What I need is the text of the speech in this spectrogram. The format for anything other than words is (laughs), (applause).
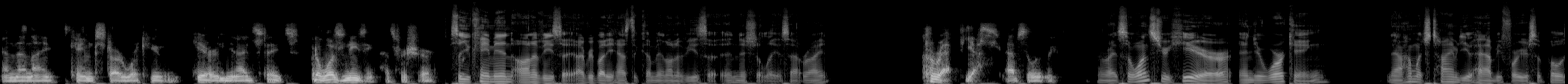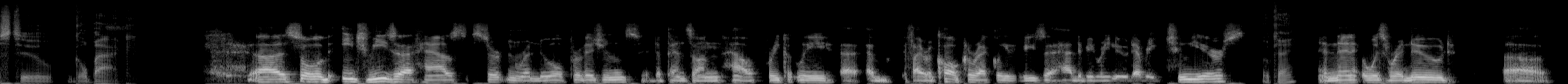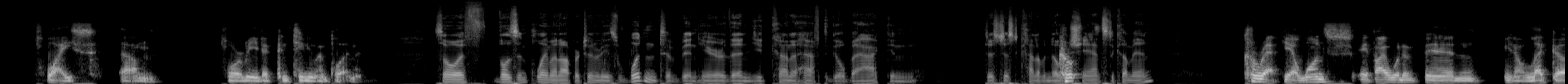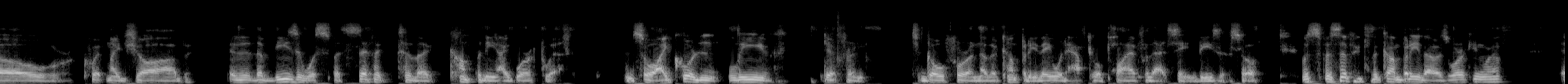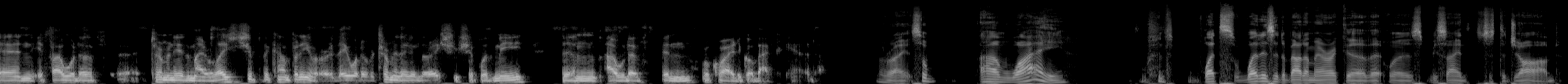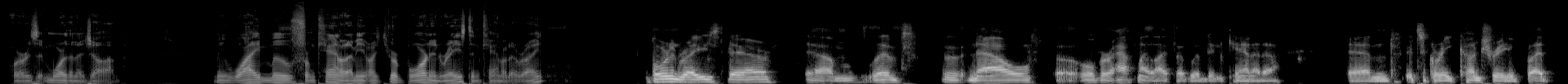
and then I came to start working here in the United States. But it wasn't easy, that's for sure. So you came in on a visa. Everybody has to come in on a visa initially. Is that right? Correct. Yes, absolutely. All right. So once you're here and you're working, now how much time do you have before you're supposed to go back? Uh, so each visa has certain renewal provisions. It depends on how frequently. Uh, um, if I recall correctly, the visa had to be renewed every two years. Okay. And then it was renewed uh, twice um, for me to continue employment. So if those employment opportunities wouldn't have been here, then you'd kind of have to go back and there's just kind of no Cor- chance to come in? Correct. Yeah. Once, if I would have been, you know, let go or quit my job, the, the visa was specific to the company I worked with. And so I couldn't leave different to go for another company. They would have to apply for that same visa. So it was specific to the company that I was working with. And if I would have uh, terminated my relationship with the company or they would have terminated the relationship with me, then I would have been required to go back to Canada. All right. So, uh, why? (laughs) What's what is it about America that was besides just a job, or is it more than a job? I mean, why move from Canada? I mean, you were born and raised in Canada, right? Born and raised there. Um, lived uh, now uh, over half my life. I've lived in Canada, and it's a great country. But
